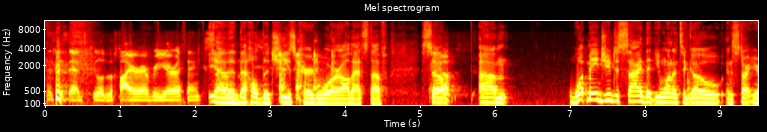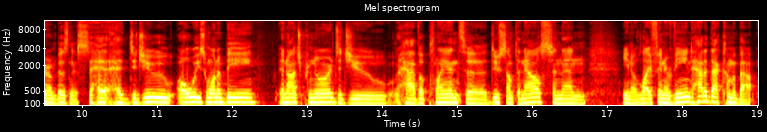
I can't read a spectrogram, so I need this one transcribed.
it just adds fuel to the fire every year. I think. So. yeah, the, the whole the cheese curd war, all that stuff. So, um, what made you decide that you wanted to go and start your own business? Ha- had, did you always want to be an entrepreneur? Did you have a plan to do something else, and then, you know, life intervened? How did that come about?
